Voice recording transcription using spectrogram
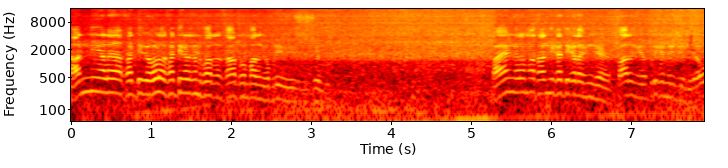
தண்ணி அழகாக கட்டி எவ்வளோ கட்டி கிடக்குன்னு பாருங்க காட்டுறோம் பாருங்கள் அப்படின்னு சொல்லி. பயங்கரமாக தண்ணி கட்டி கிடக்குங்க. பாருங்கள் எப்படி கண்டிச்சு ஓ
